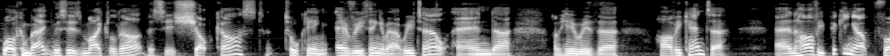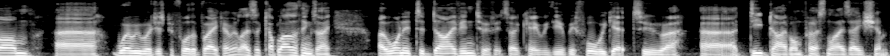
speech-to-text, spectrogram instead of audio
Welcome back. This is Michael Dart. This is Shopcast, talking everything about retail, and uh, I'm here with uh, Harvey Kanter. And Harvey, picking up from uh, where we were just before the break, I realized a couple other things I, I wanted to dive into, if it's okay with you, before we get to uh, uh, a deep dive on personalization.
